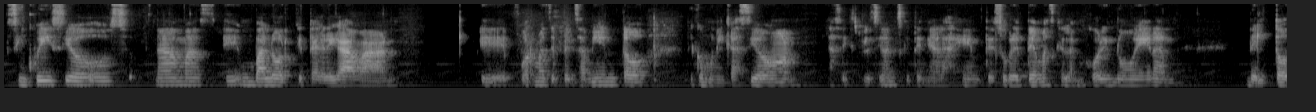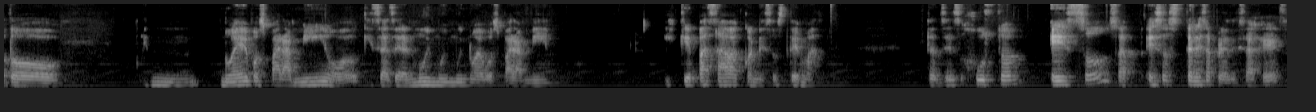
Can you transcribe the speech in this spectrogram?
sin juicios, nada más eh, un valor que te agregaban, eh, formas de pensamiento, de comunicación, expresiones que tenía la gente sobre temas que a lo mejor no eran del todo nuevos para mí o quizás eran muy, muy, muy nuevos para mí. ¿Y qué pasaba con esos temas? Entonces, justo esos, esos tres aprendizajes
